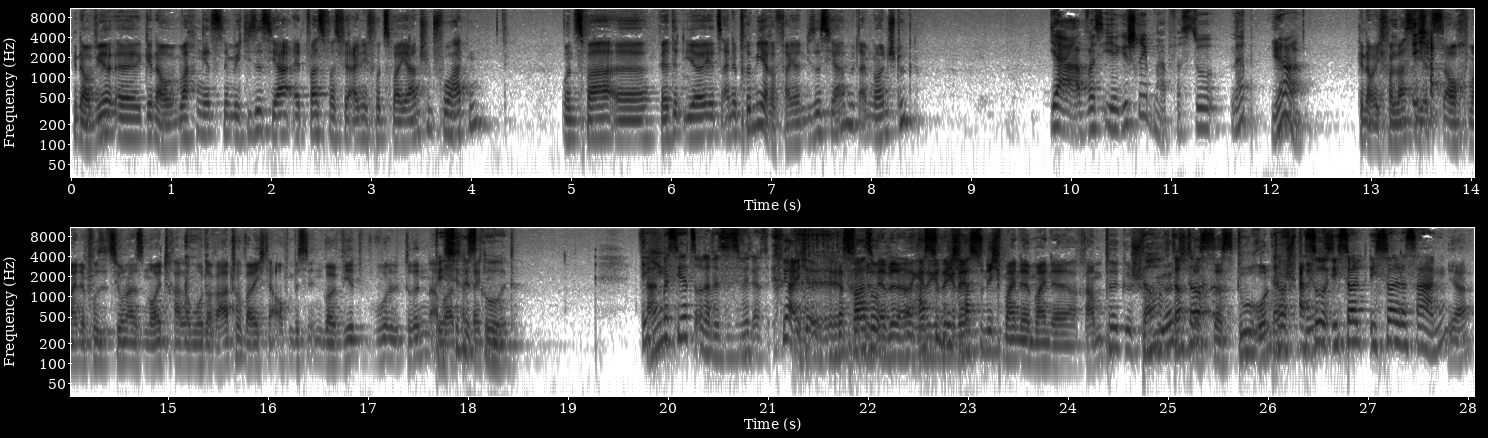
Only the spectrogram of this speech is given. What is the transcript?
Genau, wir, äh, genau, wir machen jetzt nämlich dieses Jahr etwas, was wir eigentlich vor zwei Jahren schon vorhatten. Und zwar äh, werdet ihr jetzt eine Premiere feiern dieses Jahr mit einem neuen Stück. Ja, was ihr geschrieben habt, was du, ne? Ja. Genau, ich verlasse ich jetzt auch meine Position als neutraler Moderator, weil ich da auch ein bisschen involviert wurde drin. Bisschen ist gut. Sagen wir es jetzt oder was ist es? Ja, ich, das war so. Hast du nicht, hast du nicht meine, meine Rampe gespürt, doch, doch, doch. Dass, dass du runterspringst? Achso, ich soll, ich soll das sagen? Ja.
